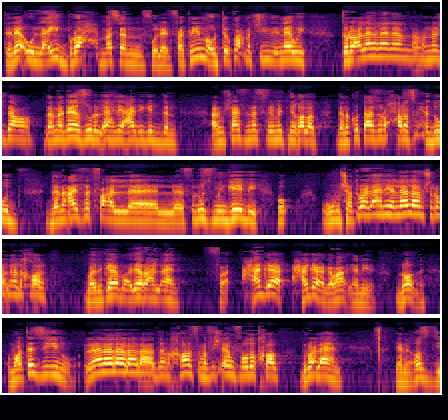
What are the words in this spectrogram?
تلاقوا اللعيب راح مثلا فلان. فاكرين ما قلت لكم أحمد شديد قناوي لا لا لا لا مالناش دعوة. ده أنا جاي أزور الأهلي عادي جدا. أنا مش عارف الناس فهمتني غلط. ده أنا كنت عايز أروح حرس الحدود ده أنا عايز ادفع ال- الفلوس من جيبي. ومش هتروح الاهلي لا لا مش هروح الاهلي خالص. بعد كده بعديها راح الاهلي فحاجة حاجة يا جماعة يعني معتز اينو لا لا لا لا لا ده أنا خالص ما فيش أي مفاوضات خالص. بيروح الاهلي يعني قصدي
